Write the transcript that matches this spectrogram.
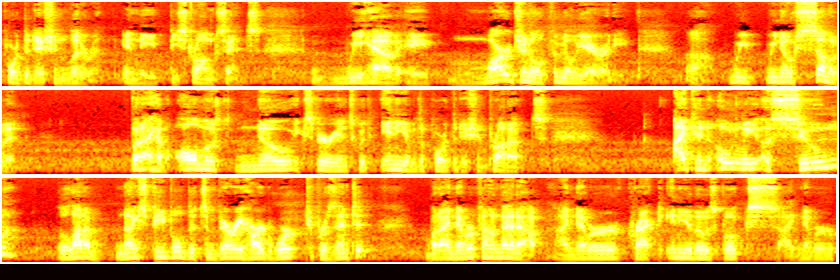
fourth edition literate in the, the strong sense. We have a marginal familiarity. Uh, we, we know some of it, but I have almost no experience with any of the fourth edition products. I can only assume a lot of nice people did some very hard work to present it, but I never found that out. I never cracked any of those books. I never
